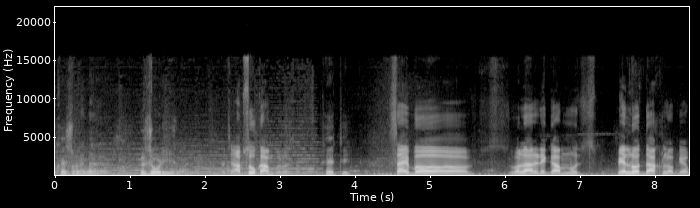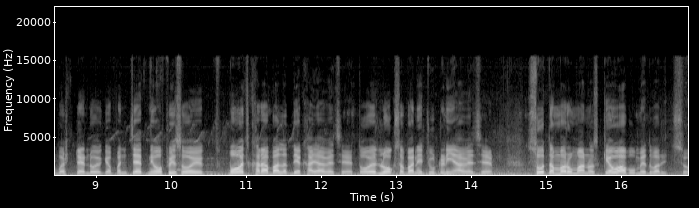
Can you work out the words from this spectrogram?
મુકેશભાઈ રજોડિયા. અચ્છા આપ શું કામ કરો છો? ખેતી. સાહેબ વલારડી ગામનું પહેલો દાખલો કે બસ સ્ટેન્ડ હોય કે પંચાયતની ઓફિસ હોય બહુ જ ખરાબ હાલત દેખાઈ આવે છે. તો હવે લોકસભાની ચૂંટણી આવે છે. શું તમારું માનો કેવો આપ ઉમેદવાર ઈચ્છો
